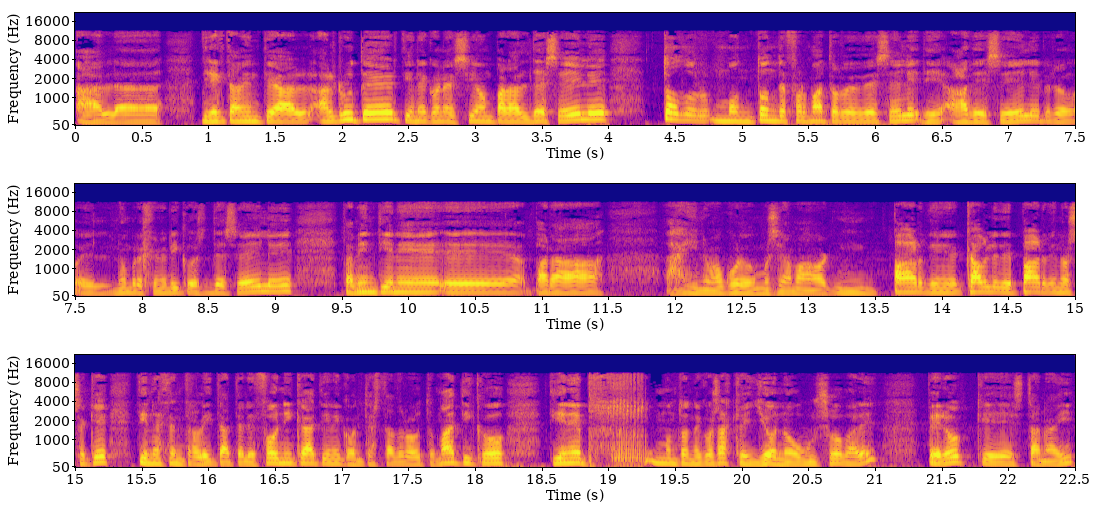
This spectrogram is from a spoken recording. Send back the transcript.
al, eh, directamente al, router, tiene conexión para el DSL, todo un montón de formatos de DSL, de ADSL, pero el nombre genérico es DSL, también tiene eh, para ay, no me acuerdo cómo se llama, par de, cable de par de no sé qué, tiene centralita telefónica, tiene contestador automático, tiene un montón de cosas que yo no uso, ¿vale? Pero que están ahí.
